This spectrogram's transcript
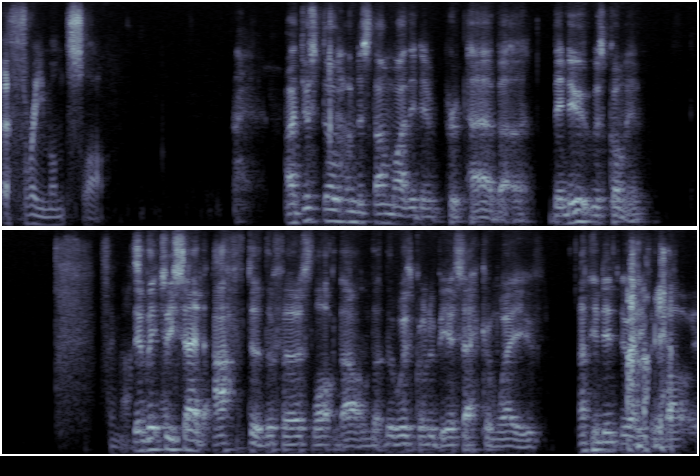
a three month slot. I just don't understand why they didn't prepare better. They knew it was coming. I think that's They it. literally said after the first lockdown that there was going to be a second wave, and they didn't do anything Yeah. about it.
